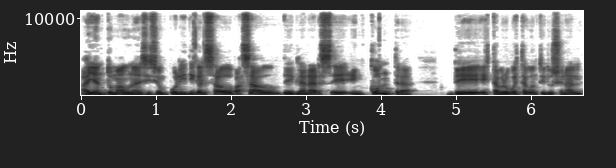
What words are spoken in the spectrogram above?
hayan tomado una decisión política el sábado pasado de declararse en contra de esta propuesta constitucional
